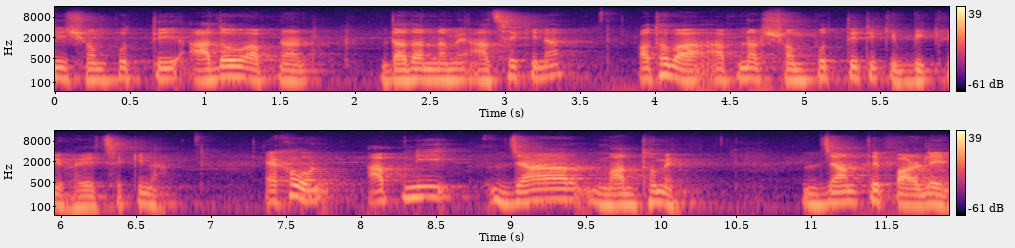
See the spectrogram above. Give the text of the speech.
এই সম্পত্তি আদৌ আপনার দাদার নামে আছে কিনা অথবা আপনার সম্পত্তিটি কি বিক্রি হয়েছে কিনা। এখন আপনি যার মাধ্যমে জানতে পারলেন,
